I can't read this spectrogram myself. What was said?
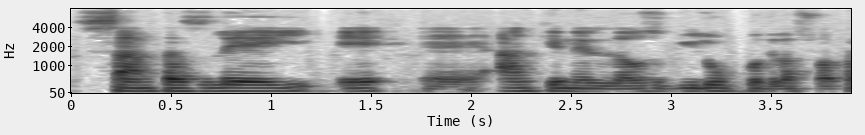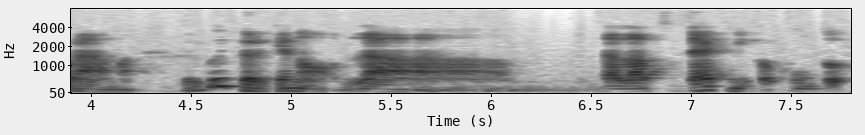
Santa Slay e eh, anche nello sviluppo della sua trama. Per cui, perché no? La, dal lato tecnico, appunto,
